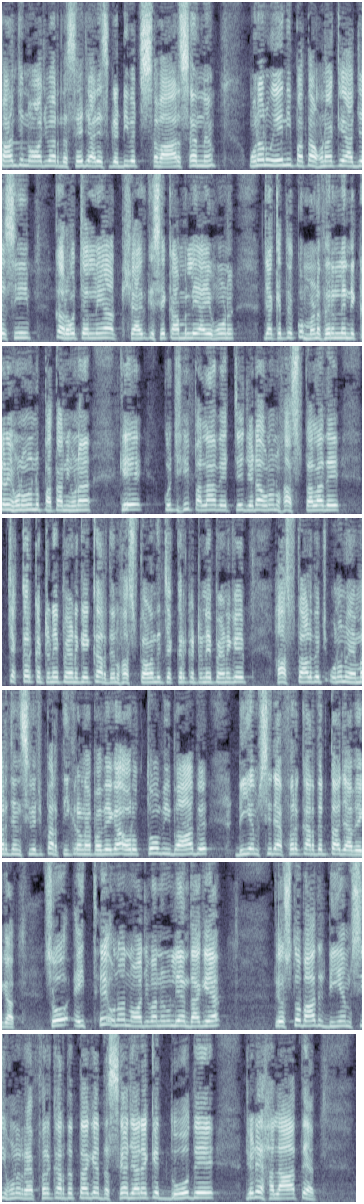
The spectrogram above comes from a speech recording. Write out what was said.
ਪੰਜ ਨੌਜਵਾਨ ਦੱਸੇ ਜਾ ਰਹੇ ਇਸ ਗੱਡੀ ਵਿੱਚ ਸਵਾਰ ਸਨ, ਉਹਨਾਂ ਨੂੰ ਇਹ ਨਹੀਂ ਪਤਾ ਹੋਣਾ ਕਿ ਅੱਜ ਅਸੀਂ ਘਰੋਂ ਚੱਲੇ ਆ ਸ਼ਾਇਦ ਕਿਸੇ ਕੰਮ ਲਈ ਆਏ ਹੋਣ ਜਾਂ ਕਿਤੇ ਘੁੰਮਣ ਫਿਰਨ ਲਈ ਨਿਕਲੇ ਹੋਣ, ਉਹਨਾਂ ਨੂੰ ਪਤਾ ਨਹੀਂ ਹੋਣਾ ਕਿ ਕੁਝ ਹੀ ਪਲਾਂ ਵਿੱਚ ਜਿਹੜਾ ਉਹਨਾਂ ਨੂੰ ਹਸਪਤਾਲਾਂ ਦੇ ਚੱਕਰ ਕੱਟਣੇ ਪੈਣਗੇ, ਘਰਦਿਆਂ ਨੂੰ ਹਸਪਤਾਲਾਂ ਦੇ ਚੱਕਰ ਕੱਟਣੇ ਪੈਣਗੇ, ਹਸਪਤਾਲ ਵਿੱਚ ਉਹਨਾਂ ਨੂੰ ਐਮਰਜੈਂਸੀ ਵਿੱਚ ਭਰਤੀ ਕਰਾਉਣਾ ਪਵੇਗਾ ਔਰ ਉੱਥੋਂ ਵੀ ਬਾਅਦ ਡੀਐਮਸੀ ਰੈਫਰ ਕਰ ਦਿੱਤਾ ਜਾਵੇਗਾ। ਸੋ ਇੱਥੇ ਉਹਨਾਂ ਨੌਜਵਾਨਾਂ ਨੂੰ ਲਿਆਂਦਾ ਗਿਆ ਤੇ ਉਸ ਤੋਂ ਬਾਅਦ ਡੀਐਮਸੀ ਹੁਣ ਰੈਫਰ ਕਰ ਦਿੱਤਾ ਗਿਆ। ਦੱਸਿਆ ਜਾ ਰਿਹਾ ਕਿ ਦੋ ਦੇ ਜਿਹੜੇ ਹਾਲਾਤ ਹੈ,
